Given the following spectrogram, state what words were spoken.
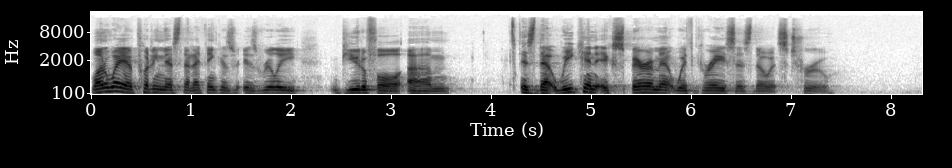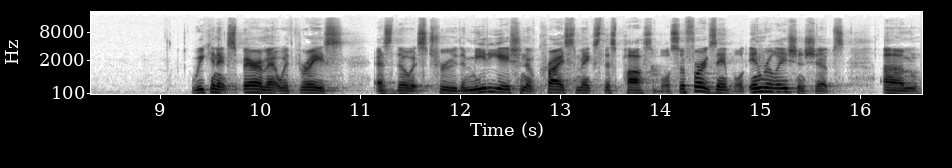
One way of putting this that I think is, is really beautiful um, is that we can experiment with grace as though it's true. We can experiment with grace as though it's true. The mediation of Christ makes this possible. So, for example, in relationships, um,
